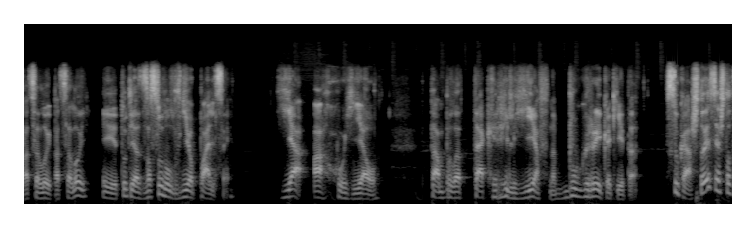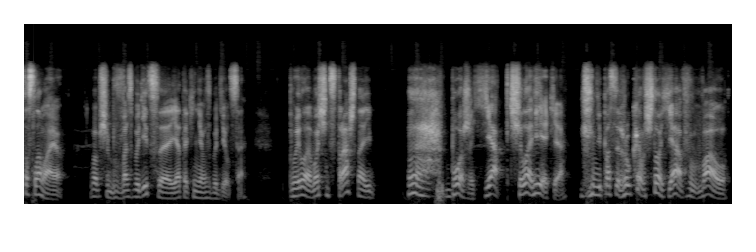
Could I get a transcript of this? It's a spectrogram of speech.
поцелуй, поцелуй. И тут я засунул в нее пальцы. Я охуел. Там было так рельефно, бугры какие-то. Сука, а что если я что-то сломаю? В общем, возбудиться я таки не возбудился. Было очень страшно и... Эх, боже, я в человеке. Не пос... Рука... Что? Я? Вау.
